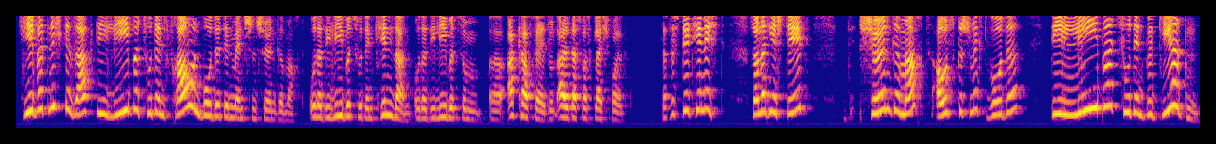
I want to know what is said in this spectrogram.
Hier wird nicht gesagt, die Liebe zu den Frauen wurde den Menschen schön gemacht. Oder die Liebe zu den Kindern. Oder die Liebe zum äh, Ackerfeld und all das, was gleich folgt. Das steht hier nicht. Sondern hier steht, schön gemacht, ausgeschmückt wurde die Liebe zu den Begierden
